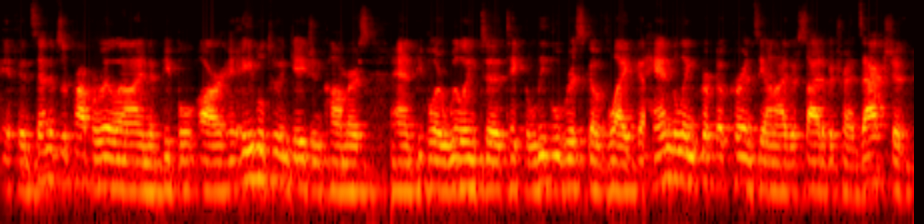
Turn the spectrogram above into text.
if, if incentives are properly aligned and people are able to engage in commerce and people are willing to take the legal risk of like handling cryptocurrency on either side of a transaction,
